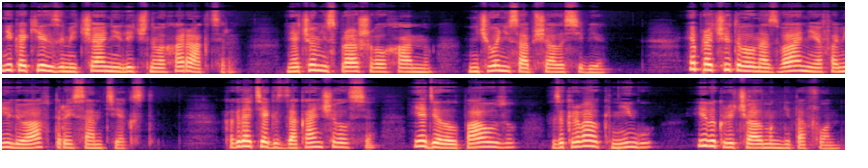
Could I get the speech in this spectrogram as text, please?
никаких замечаний личного характера, ни о чем не спрашивал Ханну, ничего не сообщал о себе. Я прочитывал название, фамилию автора и сам текст. Когда текст заканчивался, я делал паузу, закрывал книгу и выключал магнитофон.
